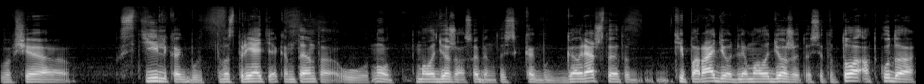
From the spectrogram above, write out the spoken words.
вообще стиль, как бы, восприятие контента у, ну, молодежи особенно. То есть, как бы, говорят, что это типа радио для молодежи. То есть, это то, откуда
